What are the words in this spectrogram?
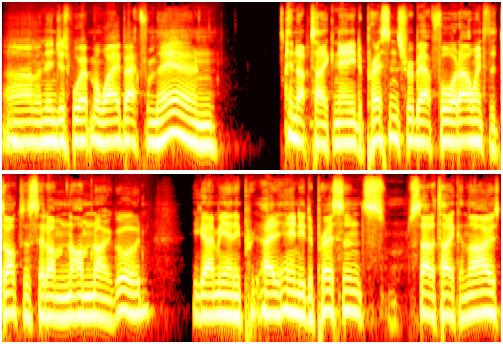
Um, and then just worked my way back from there and ended up taking antidepressants for about four days. I went to the doctor, said I'm, I'm no good. He gave me anti, antidepressants, started taking those.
